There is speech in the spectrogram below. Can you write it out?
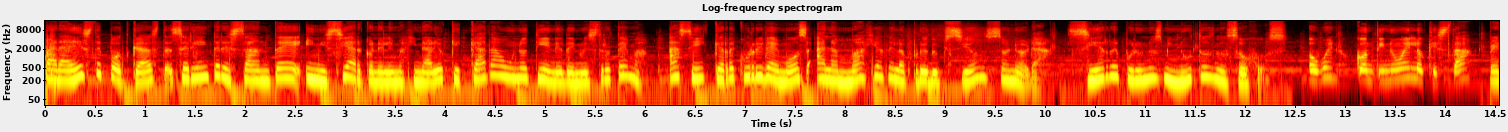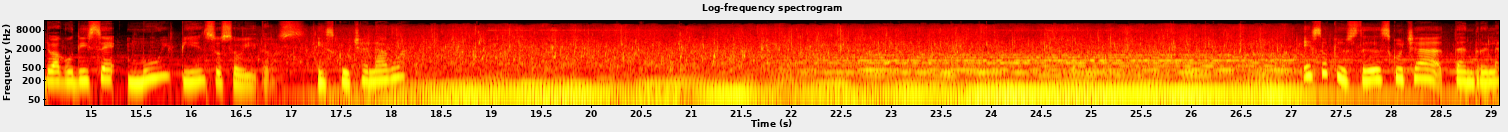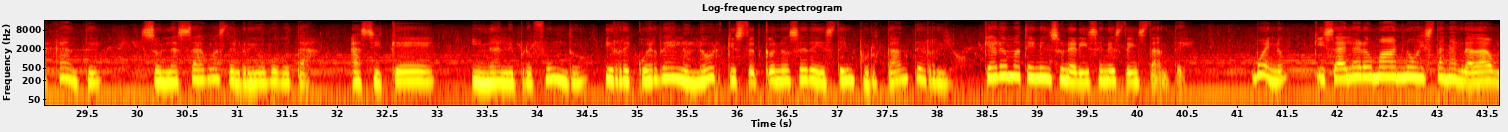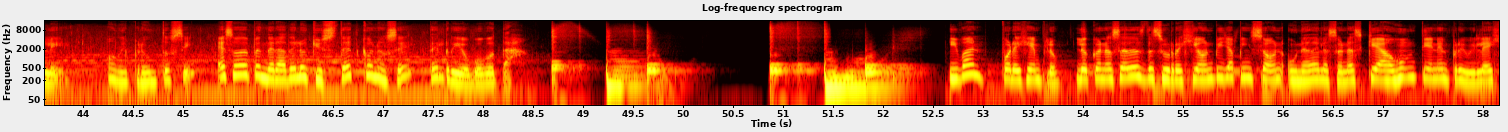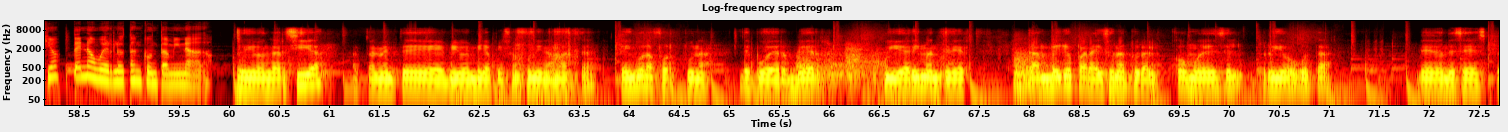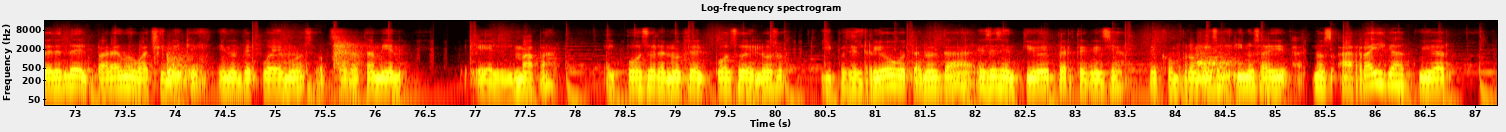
Para este podcast sería interesante iniciar con el imaginario que cada uno tiene de nuestro tema. Así que recurriremos a la magia de la producción sonora. Cierre por unos minutos los ojos. O bueno, continúe lo que está, pero agudice muy bien sus oídos. ¿Escucha el agua? Eso que usted escucha tan relajante son las aguas del río Bogotá. Así que inhale profundo y recuerde el olor que usted conoce de este importante río. ¿Qué aroma tiene en su nariz en este instante? Bueno, quizá el aroma no es tan agradable, o de pronto sí. Eso dependerá de lo que usted conoce del río Bogotá. Iván, por ejemplo, lo conoce desde su región Villapinzón, una de las zonas que aún tiene el privilegio de no verlo tan contaminado. Soy Iván García, actualmente vivo en Villapinzón, Cundinamarca. Tengo la fortuna de poder ver, cuidar y mantener tan bello paraíso natural como es el río Bogotá, de donde se desprende del páramo de Huacheneque, en donde podemos observar también el mapa, el pozo de la nutria, el pozo del oso. Y pues el río Bogotá nos da ese sentido de pertenencia, de compromiso y nos, nos arraiga a cuidar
